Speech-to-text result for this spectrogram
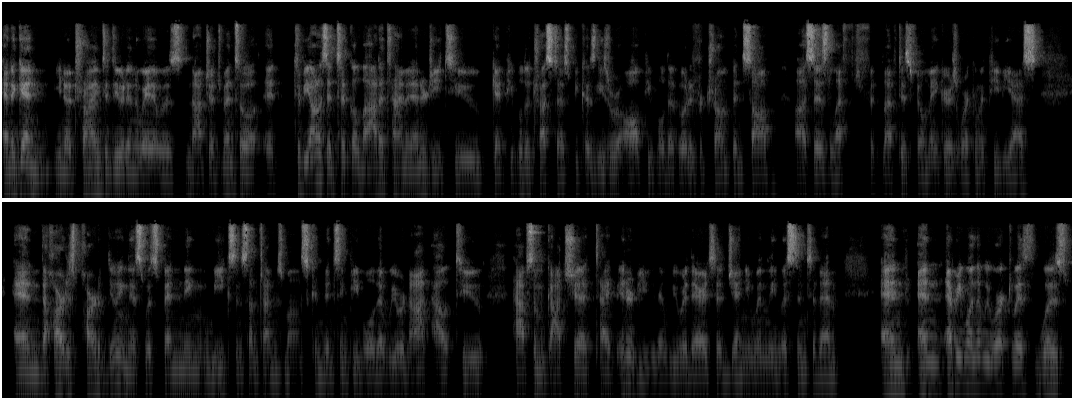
and again, you know, trying to do it in a way that was not judgmental. It, to be honest, it took a lot of time and energy to get people to trust us because these were all people that voted for Trump and saw us as left leftist filmmakers working with PBS. And the hardest part of doing this was spending weeks and sometimes months convincing people that we were not out to have some gotcha type interview, that we were there to genuinely listen to them. And and everyone that we worked with was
